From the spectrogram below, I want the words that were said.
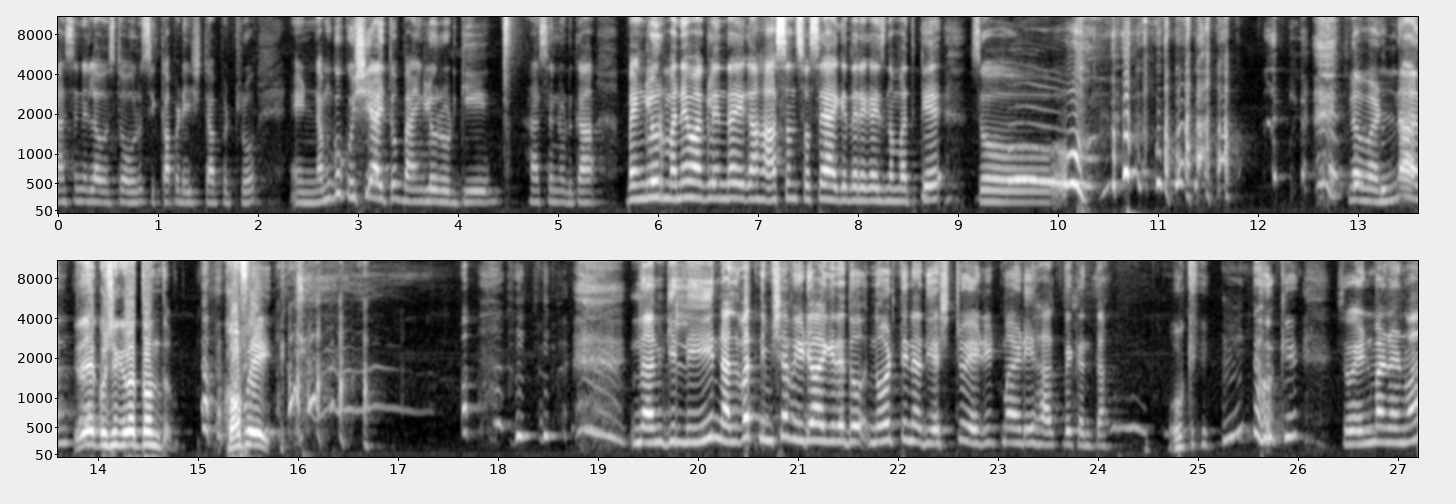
ಹಾಸನೆಲ್ಲ ವಸ್ತು ಅವರು ಸಿಕ್ಕಾಪಡೆ ಇಷ್ಟಪಟ್ಟರು ಆ್ಯಂಡ್ ನಮಗೂ ಖುಷಿ ಆಯಿತು ಬ್ಯಾಂಗ್ಳೂರು ಹುಡುಗಿ ಹಾಸನ್ ಹುಡುಗ. ಬೆಂಗಳೂರು ಮನೆ ಮಗಳಿಂದ ಈಗ ಹಾಸನ್ ಸೊಸೆ ಆಗಿದ್ದಾರೆ ಗೈಸ್ ನಮ್ಮ ಅದಕ್ಕೆ ಸೊ ನಮ್ಮ ಅಣ್ಣ ಅಂತ. ಇದೇ ಖುಷಿಗೆ ಇವತ್ತೊಂದು. ಕಾಫಿ ನನ್ಗಿಲ್ಲಿ ನಲ್ವತ್ತು ನಿಮಿಷ ವಿಡಿಯೋ ಆಗಿರೋದು. ನೋಡ್ತೀನಿ ಅದು ಎಷ್ಟು ಎಡಿಟ್ ಮಾಡಿ ಹಾಕ್ಬೇಕಂತ. ಓಕೆ ಓಕೆ ಸೊ ಏನ್ ಮಾಡೋಣವಾ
